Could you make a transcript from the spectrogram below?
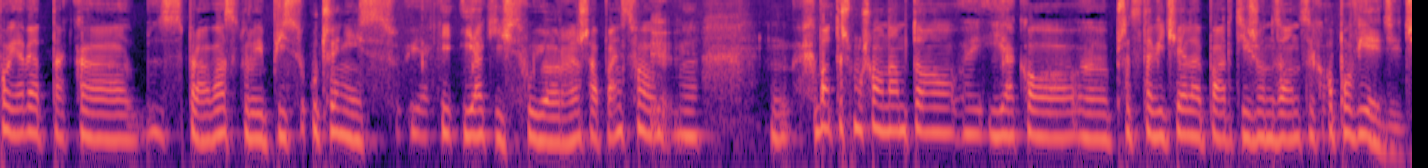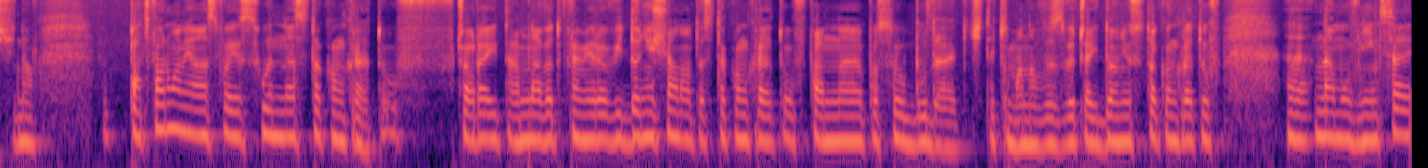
pojawia taka sprawa, z której PiS uczyni jakiś swój oręż, a państwo e, chyba też muszą nam to jako e, przedstawiciele partii rządzących opowiedzieć. No, Platforma miała swoje słynne 100 konkretów. Wczoraj tam nawet premierowi doniesiono te 100 konkretów. Pan e, poseł Buda, jakiś taki ma nowy zwyczaj, doniósł 100 konkretów e, na mównicę,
